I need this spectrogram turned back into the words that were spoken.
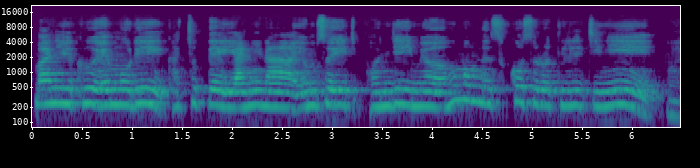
만일 그 애물이 가축대 양이나 염소의 번제이며 흠없는 수컷으로 드릴지니 음.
